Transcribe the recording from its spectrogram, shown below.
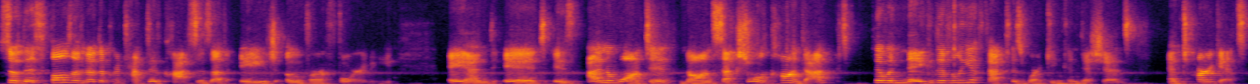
So this falls under the protected classes of age over 40. And it is unwanted non-sexual conduct that would negatively affect his working conditions and targets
